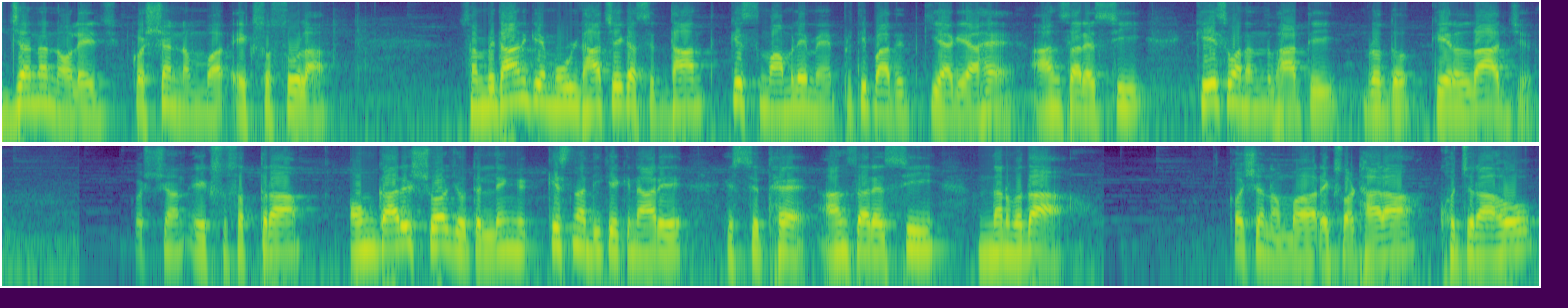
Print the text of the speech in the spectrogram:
general knowledge, question number 116 संविधान के मूल ढांचे का सिद्धांत किस मामले में प्रतिपादित किया गया है? आंसर है सी, केशवानंद भारती, विरुद्ध केरल राज्य। क्वेश्चन 117 ओंकारेश्वर ज्योतिर्लिंग किस नदी के किनारे स्थित है? आंसर है C, Narmada. Question number 118 Khajuraho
